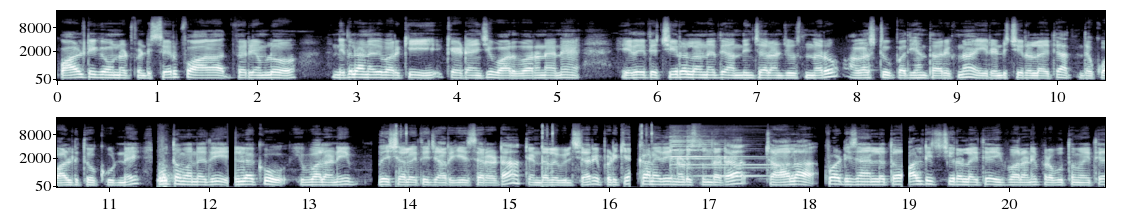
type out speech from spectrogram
క్వాలిటీగా ఉన్నటువంటి సెర్ఫ్ ఆధ్వర్యంలో నిధులు అనేది వారికి కేటాయించి వారి ద్వారానే ఏదైతే చీరలు అనేది అందించాలని చూస్తున్నారో ఆగస్టు పదిహేను తారీఖున ఈ రెండు చీరలు అయితే అత్యంత క్వాలిటీతో కూడినాయి. ప్రభుత్వం అనేది ఇళ్ళకు ఇవ్వాలని ఆదేశాలు అయితే జారీ చేశారట టెండర్లు పిలిచారు ఇప్పటికే. అనేది నడుస్తుందట చాలా ఎక్కువ డిజైన్లతో క్వాలిటీ చీరలు అయితే ఇవ్వాలని ప్రభుత్వం అయితే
